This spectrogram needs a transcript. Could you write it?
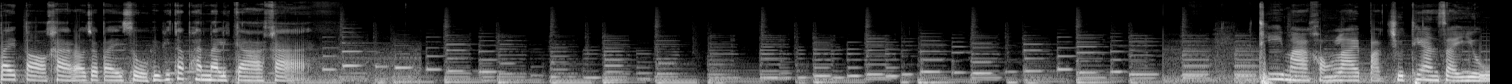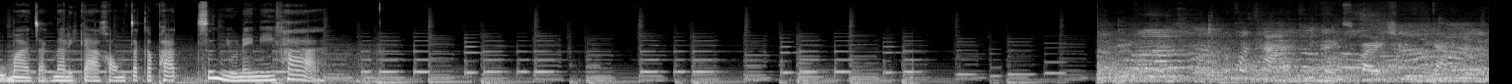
ไปต่อค่ะเราจะไปสู่พิพิธภัณฑ์นาฬิกาค่ะ ที่มาของลายปักชุดที่อันใส่อยู่มาจากนาฬิกาของจักรพรรดิซึ่งอยู่ในนี้ค่ะ นี่คืออิน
